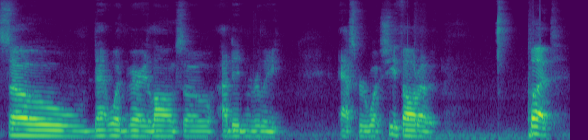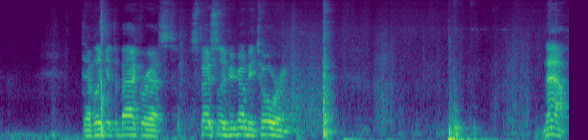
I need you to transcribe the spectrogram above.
so that wasn't very long, so I didn't really ask her what she thought of it. But definitely get the backrest, especially if you're going to be touring. Now,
